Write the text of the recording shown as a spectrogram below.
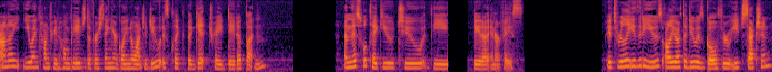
on the UN Comtrade homepage, the first thing you're going to want to do is click the Get Trade Data button. And this will take you to the data interface. It's really easy to use. All you have to do is go through each section.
